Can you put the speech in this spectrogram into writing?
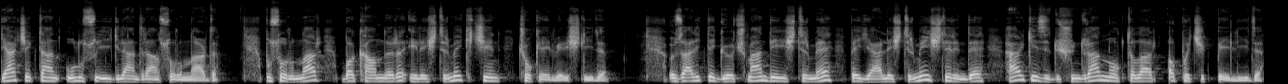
gerçekten ulusu ilgilendiren sorunlardı. Bu sorunlar bakanları eleştirmek için çok elverişliydi. Özellikle göçmen değiştirme ve yerleştirme işlerinde herkesi düşündüren noktalar apaçık belliydi.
